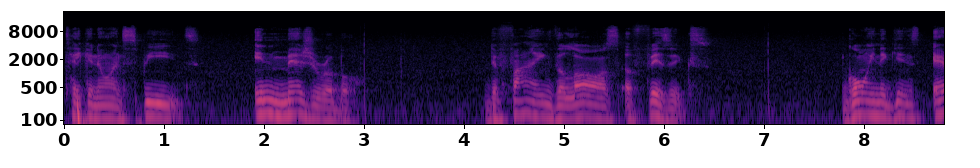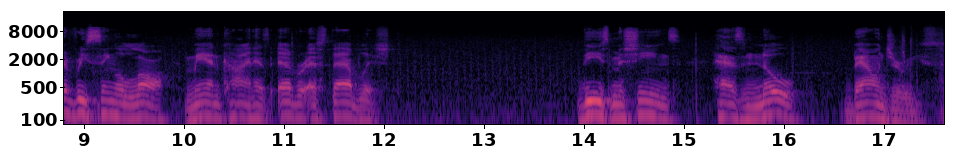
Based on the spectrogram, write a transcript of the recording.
taking on speeds immeasurable, defying the laws of physics, going against every single law mankind has ever established. These machines has no boundaries,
